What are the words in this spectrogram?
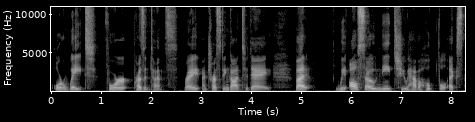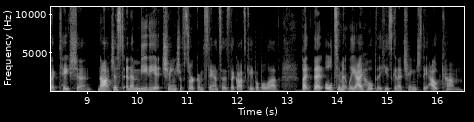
or wait for present tense, right? I'm trusting God today. But we also need to have a hopeful expectation, not just an immediate change of circumstances that God's capable of, but that ultimately I hope that He's going to change the outcome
